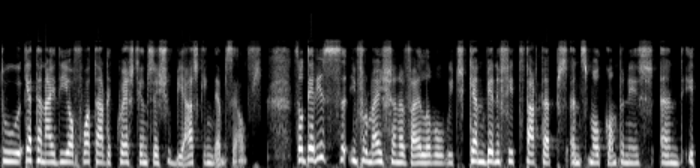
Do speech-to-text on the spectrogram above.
to get an idea of what are the questions they should be asking themselves. So there is information available which can benefit startups and small companies, and it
